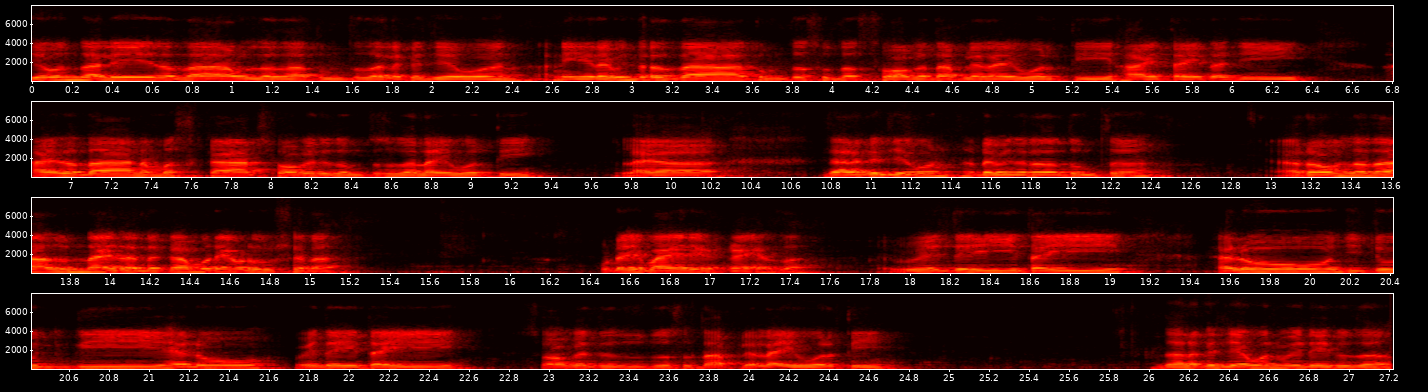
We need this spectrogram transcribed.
जेवण झाले दादा राहुल दादा तुमचं झालं का जेवण? आणि रवींद्र दादा तुमचं सुद्धा स्वागत आपल्या लाईव्हवरती हाय ताई दाजी. हाय दादा नमस्कार. स्वागत आहे तुमचं सुद्धा लाईव्हवरती लाय झालं का जेवण रवींद्र दादा तुमचं? राहुल दादा अजून नाही झालं का बरं? एवढं उशिरा. कुठे आहे? बाहेर आहे का काय याचा? वेदई ताई. हॅलो जिजू दिदी. हॅलो वेदई ताई. स्वागत आहे तुझं सुद्धा आपल्या लाईव्हवरती झालं का जेवण वेदई तुझं?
